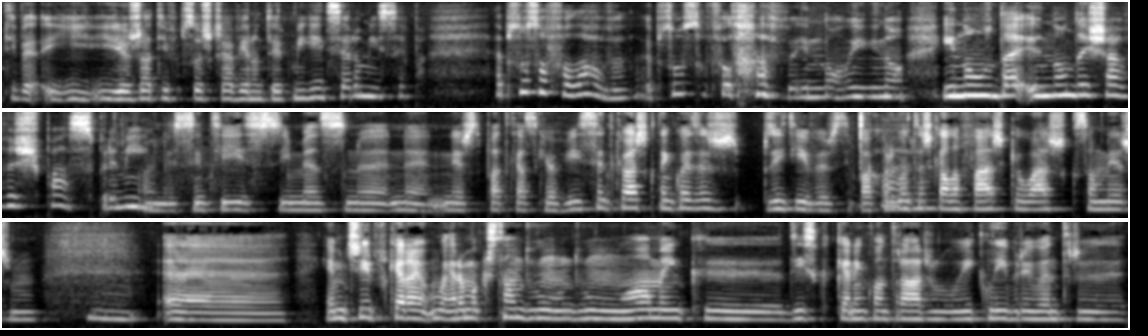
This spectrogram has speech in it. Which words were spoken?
Tive, e, e, eu já tive pessoas que já vieram ter comigo e disseram-me isso. Epá, a pessoa só falava, a pessoa só falava e não, e não, e não, de, não deixava espaço para mim. Olha, senti isso imenso na, na, neste podcast que eu vi. Sendo que eu acho que tem coisas positivas. Tipo, há claro. perguntas que ela faz que eu acho que são mesmo. Hum. Uh, é muito giro porque era, era uma questão de um, de um homem que disse que quer encontrar o equilíbrio entre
